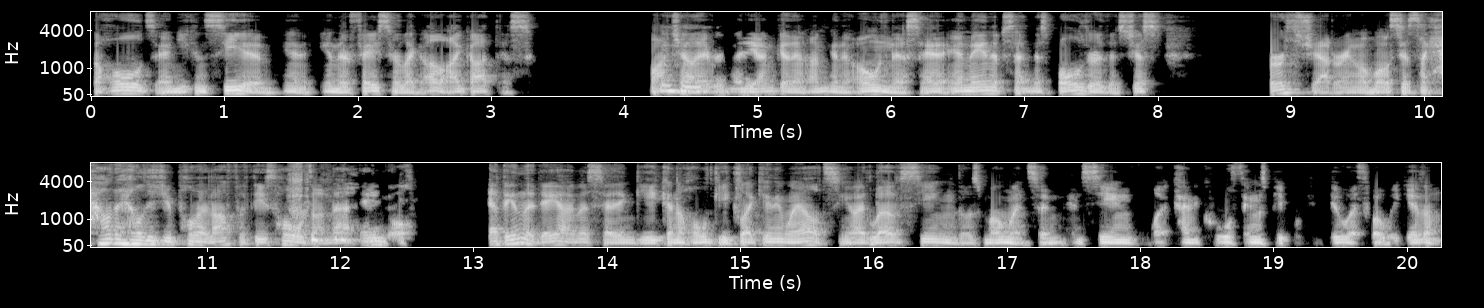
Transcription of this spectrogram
the holds and you can see it in, in their face, they're like, oh, I got this. Watch mm-hmm. out, everybody. I'm gonna I'm gonna own this. And, and they end up setting this boulder that's just earth shattering almost. It's like, how the hell did you pull that off with these holds on that angle? At the end of the day, I'm a setting geek and a hold geek like anyone else. You know, I love seeing those moments and, and seeing what kind of cool things people can do with what we give them.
